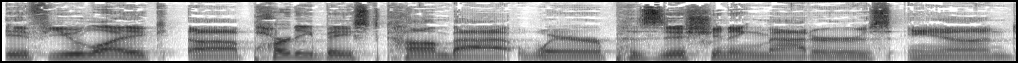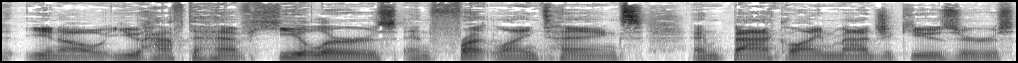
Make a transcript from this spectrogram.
If you like uh, party based combat where positioning matters and, you know, you have to have healers and frontline tanks and backline magic users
